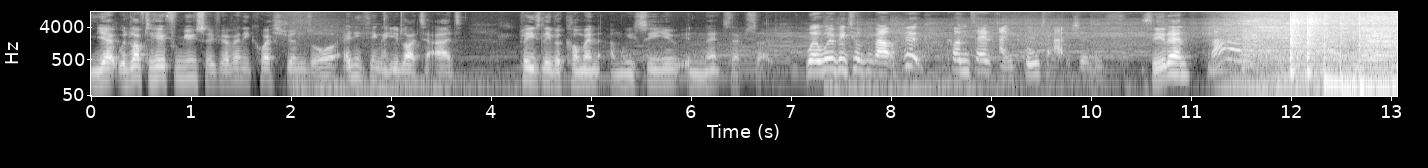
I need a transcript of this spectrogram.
Yeah, we'd love to hear from you. So if you have any questions or anything that you'd like to add, please leave a comment and we'll see you in the next episode. Where we'll be talking about hook, content, and call to actions. See you then. Bye.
